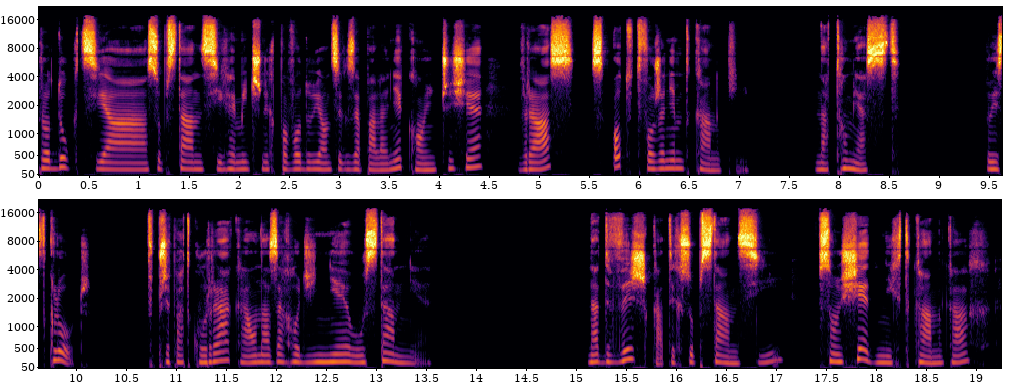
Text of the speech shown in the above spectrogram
produkcja substancji chemicznych powodujących zapalenie kończy się wraz z odtworzeniem tkanki. Natomiast tu jest klucz. W przypadku raka ona zachodzi nieustannie. Nadwyżka tych substancji w sąsiednich tkankach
